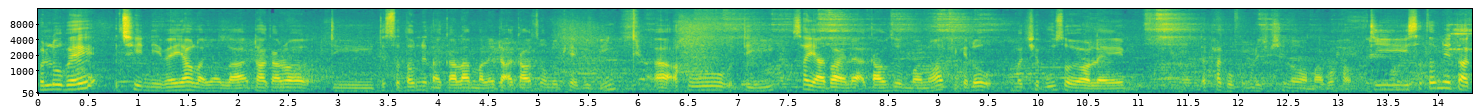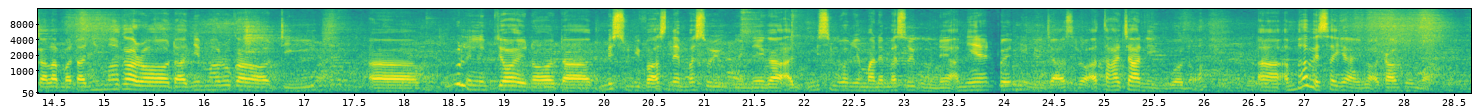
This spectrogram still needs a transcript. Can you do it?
ဘယ်လိုပဲအခြေအနေပဲရောက်လာရောက်လာဒါကတော့ဒီ33နှစ်တာကာလမှာလည်းဒါအကောင်းဆုံးလုပ်ခဲ့ပြီးပြီအအခုဒီဆက်ရသွားရင်လည်းအကောင်းဆုံးပေါ့နော်ဒီကလို့မဖြစ်ဘူးဆိုတော့လည်းတစ်ဖက်ကို communication လုပ်ရမှာပေါ့ဟုတ်ဒီ73နှစ်တာကာလမှာဒါညီမကတော့ဒါညီမတို့ကတော့ဒီအာဘယ်လိုလဲပြောရင်တော့ဒါ Miss Universe နဲ့မဆွေးဝင်တွေက Miss Universe မြန်မာနဲ့မဆွေးဝင်နေအမြဲတွဲနေနေကြဆိုတော့အသားကျနေဘူးပေါ့နော်အာအမပဲဆက်ရရင်တော့အကောင်းဆုံးပါအဲ့တော့73နှစ်တာ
